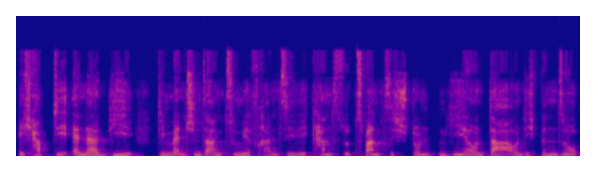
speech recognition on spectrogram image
Ich habe die Energie. Die Menschen sagen zu mir, Franzi, wie kannst du 20 Stunden hier und da? Und ich bin so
